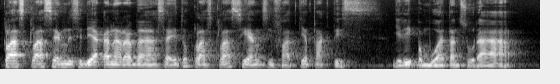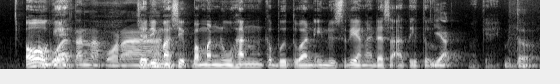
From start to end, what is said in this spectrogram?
kelas-kelas yang disediakan arah bahasa itu kelas-kelas yang sifatnya praktis. Jadi pembuatan surat, Oh, pembuatan laporan. Jadi masih pemenuhan kebutuhan industri yang ada saat itu. Ya. Oke. Betul.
